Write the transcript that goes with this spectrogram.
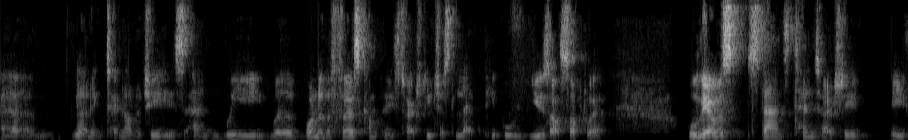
um, Learning Technologies, and we were one of the first companies to actually just let people use our software. All the other stands tend to actually be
